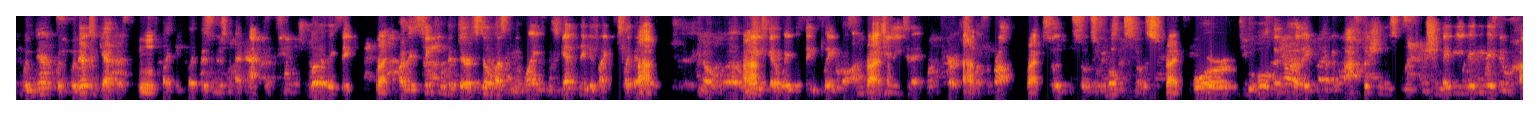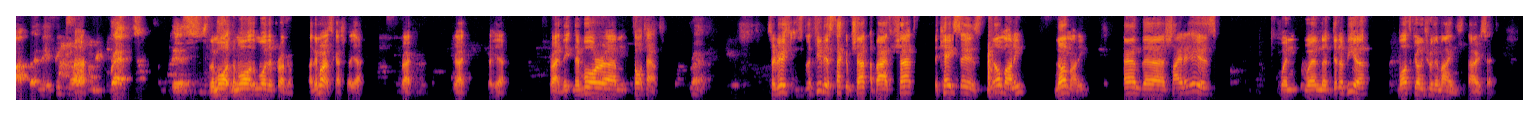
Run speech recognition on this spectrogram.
when they're when, when they're together, Mhm. like like this, and there's an actor. What do they think? Right. Are they thinking that they're still husband and wife? This get thing is like it's like a Uh-huh. You know uh, Uh-huh. way to get away with things later on. Right. Really today, we're. So Uh-huh. what's the problem? Right. So so so we hold it's snooze. Right. Or do you hold that no, they half cushion institution, maybe maybe they do chop and they think you we regret this. So the more, the more, the more the program. Uh, the more it's cash, but yeah. Right. Right. Yeah. Right. They, they're more um, thought out. Right. So the feed is second shot, a bad shot. The case is no money, no money, and the shaila is when when did a beer, what's going through their minds? Larry said.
